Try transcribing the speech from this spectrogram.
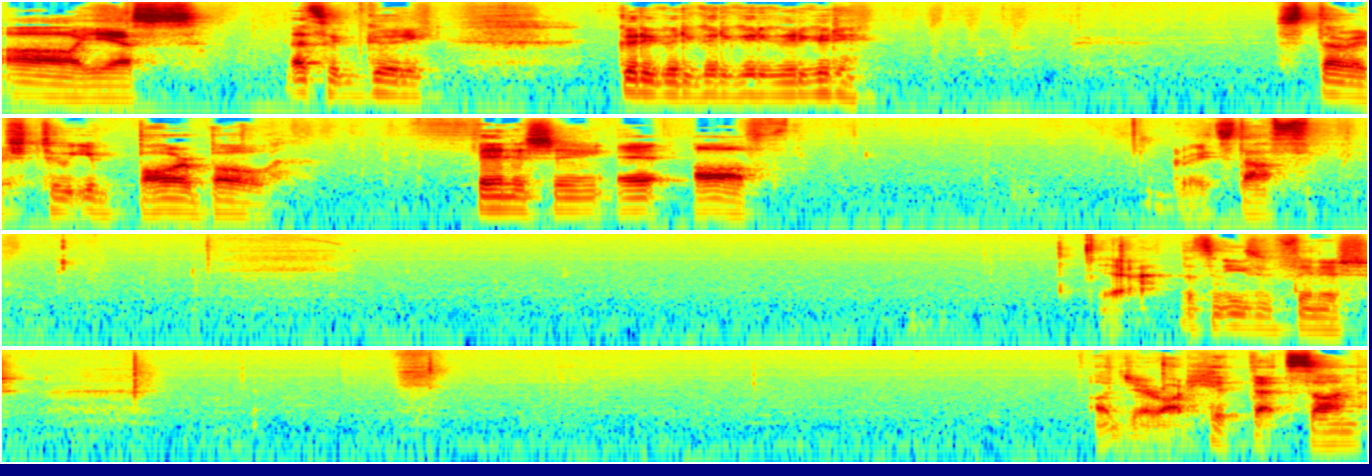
Oh yes, that's a goodie. Goody, goody, goody, goody, goody, goody. Sturridge to Ibarbo. Finishing it off. Great stuff. Yeah, that's an easy finish. Oh, Gerrard hit that, son.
